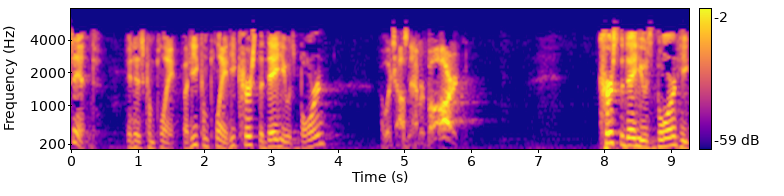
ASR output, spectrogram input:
sinned in his complaint, but he complained. He cursed the day he was born. I wish I was never born. Cursed the day he was born. He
